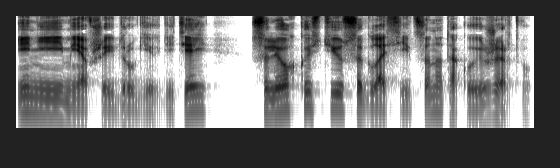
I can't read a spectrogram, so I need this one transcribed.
и не имевший других детей, с легкостью согласится на такую жертву.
